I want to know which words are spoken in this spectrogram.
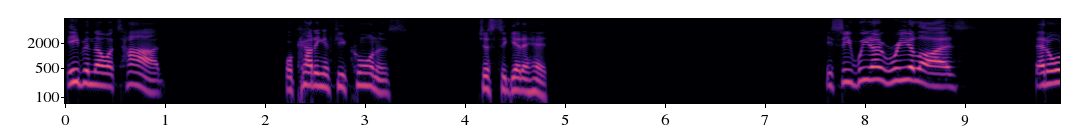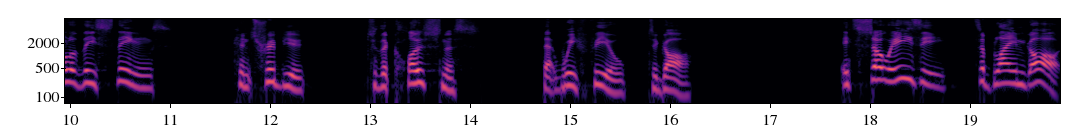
even though it's hard, or cutting a few corners just to get ahead. You see, we don't realize that all of these things contribute to the closeness that we feel to God. It's so easy to blame God.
